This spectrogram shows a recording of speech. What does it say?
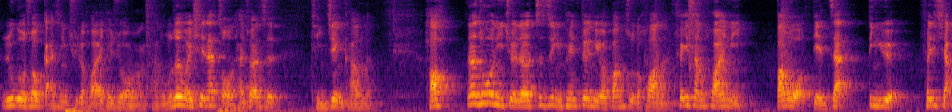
如果说感兴趣的话，也可以去玩玩看。我认为现在走的还算是挺健康的。好，那如果你觉得这支影片对你有帮助的话呢，非常欢迎你帮我点赞、订阅、分享、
